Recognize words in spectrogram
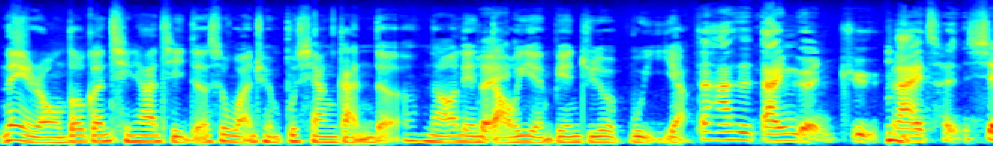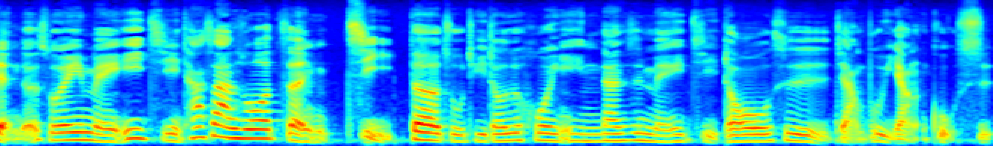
内容都跟其他集的是完全不相干的，然后连导演、编剧都不一样。但它是单元剧来呈现的，嗯，所以每一集它虽然说整季的主题都是婚姻，但是每一集都是讲不一样的故事。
